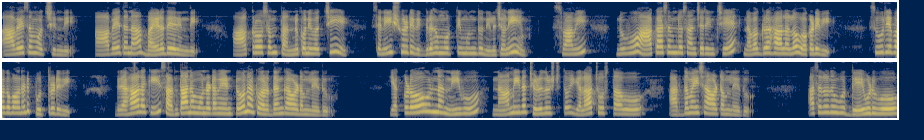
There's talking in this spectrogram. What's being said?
ఆవేశం వచ్చింది. ఆవేదన బయలుదేరింది. ఆక్రోశం తన్నుకొని వచ్చి శనీశ్వరుడి విగ్రహమూర్తి ముందు నిలుచొని స్వామి నువ్వు ఆకాశంలో సంచరించే నవగ్రహాలలో ఒకడివి. సూర్యభగవానుడి పుత్రుడివి. గ్రహాలకి సంతానం ఉండటం ఏంటో నాకు అర్థం కావడం లేదు. ఎక్కడో ఉన్న నీవు నా మీద చెడు దృష్టితో ఎలా చూస్తావో అర్థమై చావటం లేదు. అసలు నువ్వు దేవుడివో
